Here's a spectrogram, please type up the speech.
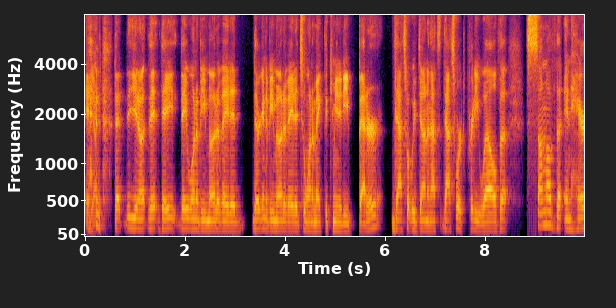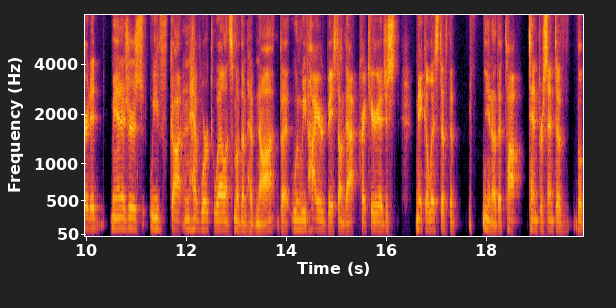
And yep. that you know they they they want to be motivated they're going to be motivated to want to make the community better. That's what we've done and that's that's worked pretty well. The some of the inherited managers we've gotten have worked well and some of them have not but when we've hired based on that criteria just make a list of the you know the top 10% of the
